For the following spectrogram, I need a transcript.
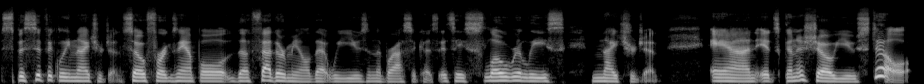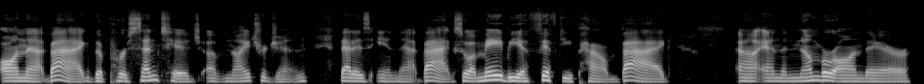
specifically nitrogen. So, for example, the feather meal that we use in the brassicas, it's a slow release nitrogen. And it's going to show you still on that bag the percentage of nitrogen that is in that bag. So, it may be a 50 pound bag, uh, and the number on there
